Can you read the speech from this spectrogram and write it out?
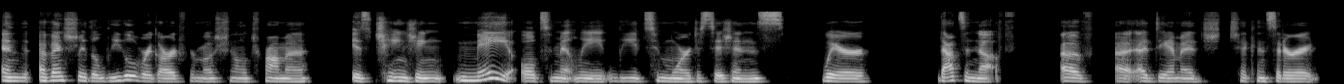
and eventually the legal regard for emotional trauma is changing may ultimately lead to more decisions where that's enough of a, a damage to consider it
